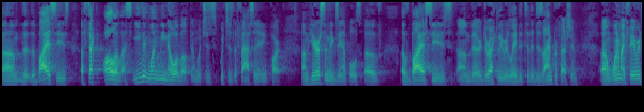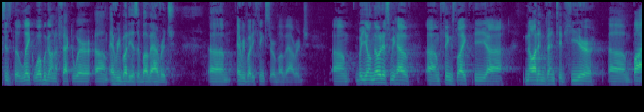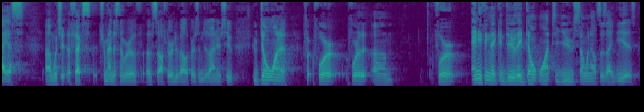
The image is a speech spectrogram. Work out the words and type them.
um, the, the biases affect all of us, even when we know about them, which is, which is the fascinating part. Um, here are some examples of, of biases um, that are directly related to the design profession. Um, one of my favorites is the Lake Wobegon effect, where um, everybody is above average. Um, everybody thinks they're above average. but you'll notice we have things like the uh, not invented here bias um, which affects a tremendous number of, of software developers and designers who, who don't want to, for, for, for, um, for anything they can do, they don't want to use someone else's ideas.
